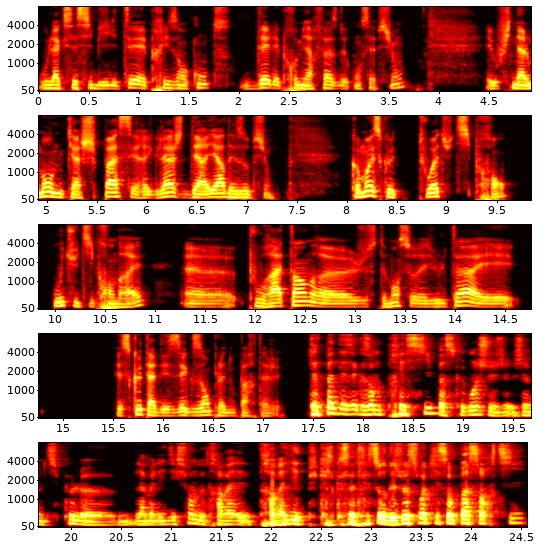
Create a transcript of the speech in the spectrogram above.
où l'accessibilité est prise en compte dès les premières phases de conception et où finalement on ne cache pas ces réglages derrière des options. Comment est-ce que toi tu t'y prends ou tu t'y prendrais euh, pour atteindre euh, justement ce résultat et est-ce que tu as des exemples à nous partager? Peut-être pas des exemples précis parce que moi j'ai un petit peu le, la malédiction de travailler travailler depuis quelques années sur des jeux soit qui sont pas sortis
